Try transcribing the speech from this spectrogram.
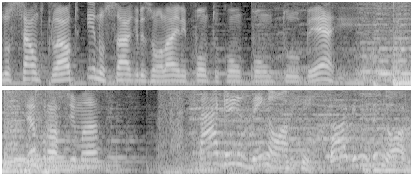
no SoundCloud e no sagresonline.com.br. Até a próxima! Sagres em Off. Sagres em Off.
